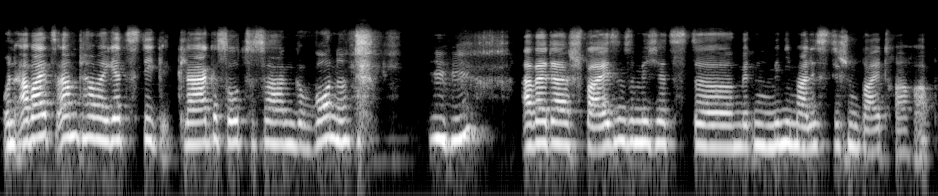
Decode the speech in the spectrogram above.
Und Arbeitsamt haben wir jetzt die Klage sozusagen gewonnen. Mhm. Aber da speisen sie mich jetzt äh, mit einem minimalistischen Beitrag ab.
